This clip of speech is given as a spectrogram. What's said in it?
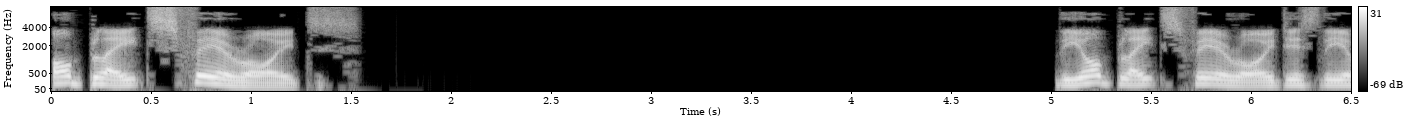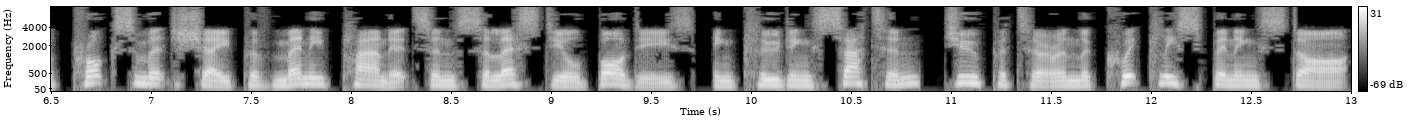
Oblate spheroids. The oblate spheroid is the approximate shape of many planets and celestial bodies, including Saturn, Jupiter and the quickly spinning star,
